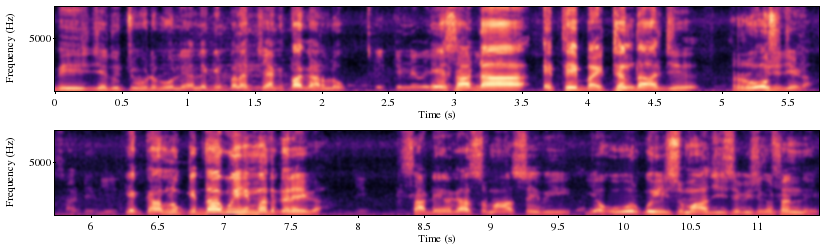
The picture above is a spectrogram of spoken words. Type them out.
ਵੀ ਜੇ ਤੂੰ ਝੂਠ ਬੋਲਿਆ ਲੇਕਿਨ ਪਹਿਲਾਂ ਚੈੱਕ ਤਾਂ ਕਰ ਲਓ। ਇਹ ਸਾਡਾ ਇੱਥੇ ਬੈਠਣ ਦਾ ਅੱਜ ਰੋਸ਼ ਜਿਹੜਾ ਕਿ ਕੱਲ ਨੂੰ ਕਿੱਦਾਂ ਕੋਈ ਹਿੰਮਤ ਕਰੇਗਾ? ਸਾਡੇ ਵਰਗਾ ਸਮਾਜ ਸੇਵੀ ਜਾਂ ਹੋਰ ਕੋਈ ਸਮਾਜੀ ਸੇਵੀ ਸੰਗਠਨ ਨੇ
